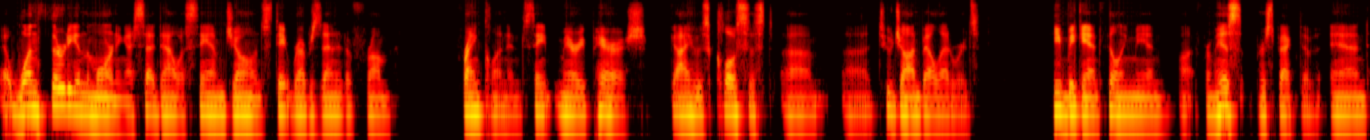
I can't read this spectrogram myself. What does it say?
At 1.30 in the morning, I sat down with Sam Jones, state representative from Franklin and St. Mary Parish, guy who's closest um, uh, to John Bel Edwards. He began filling me in uh, from his perspective. And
